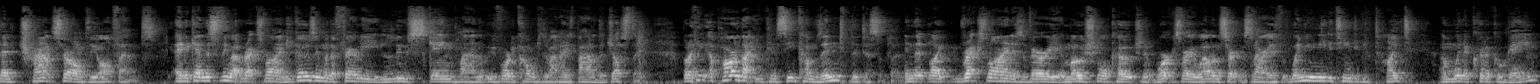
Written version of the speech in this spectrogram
then transfer onto the offense. And again, this is the thing about Rex Ryan. He goes in with a fairly loose game plan that we've already commented about how he's bad at adjusting. But I think a part of that you can see comes into the discipline. In that, like, Rex Ryan is a very emotional coach and it works very well in certain scenarios. But when you need a team to be tight and win a critical game,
